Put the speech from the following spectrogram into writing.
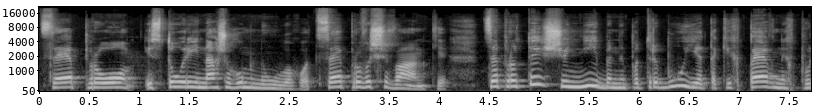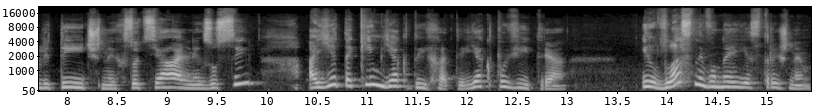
це про історії нашого минулого, це про вишиванки, це про те, що ніби не потребує таких певних політичних, соціальних зусиль, а є таким, як дихати, як повітря. І, власне, воно є стрижнем.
